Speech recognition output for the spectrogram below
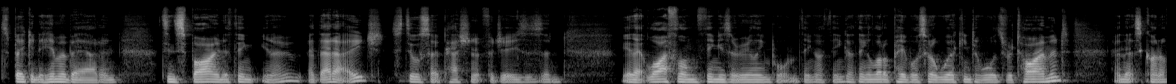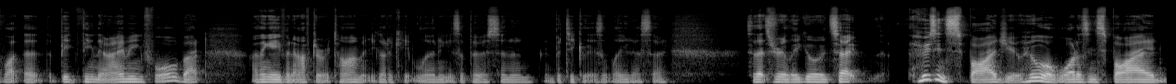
speaking to him about. And it's inspiring to think, you know, at that age, still so passionate for Jesus. And yeah, that lifelong thing is a really important thing, I think. I think a lot of people are sort of working towards retirement, and that's kind of like the, the big thing they're aiming for. But I think even after retirement, you've got to keep learning as a person and, and particularly as a leader. So, so that's really good. So, who's inspired you? Who or what has inspired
